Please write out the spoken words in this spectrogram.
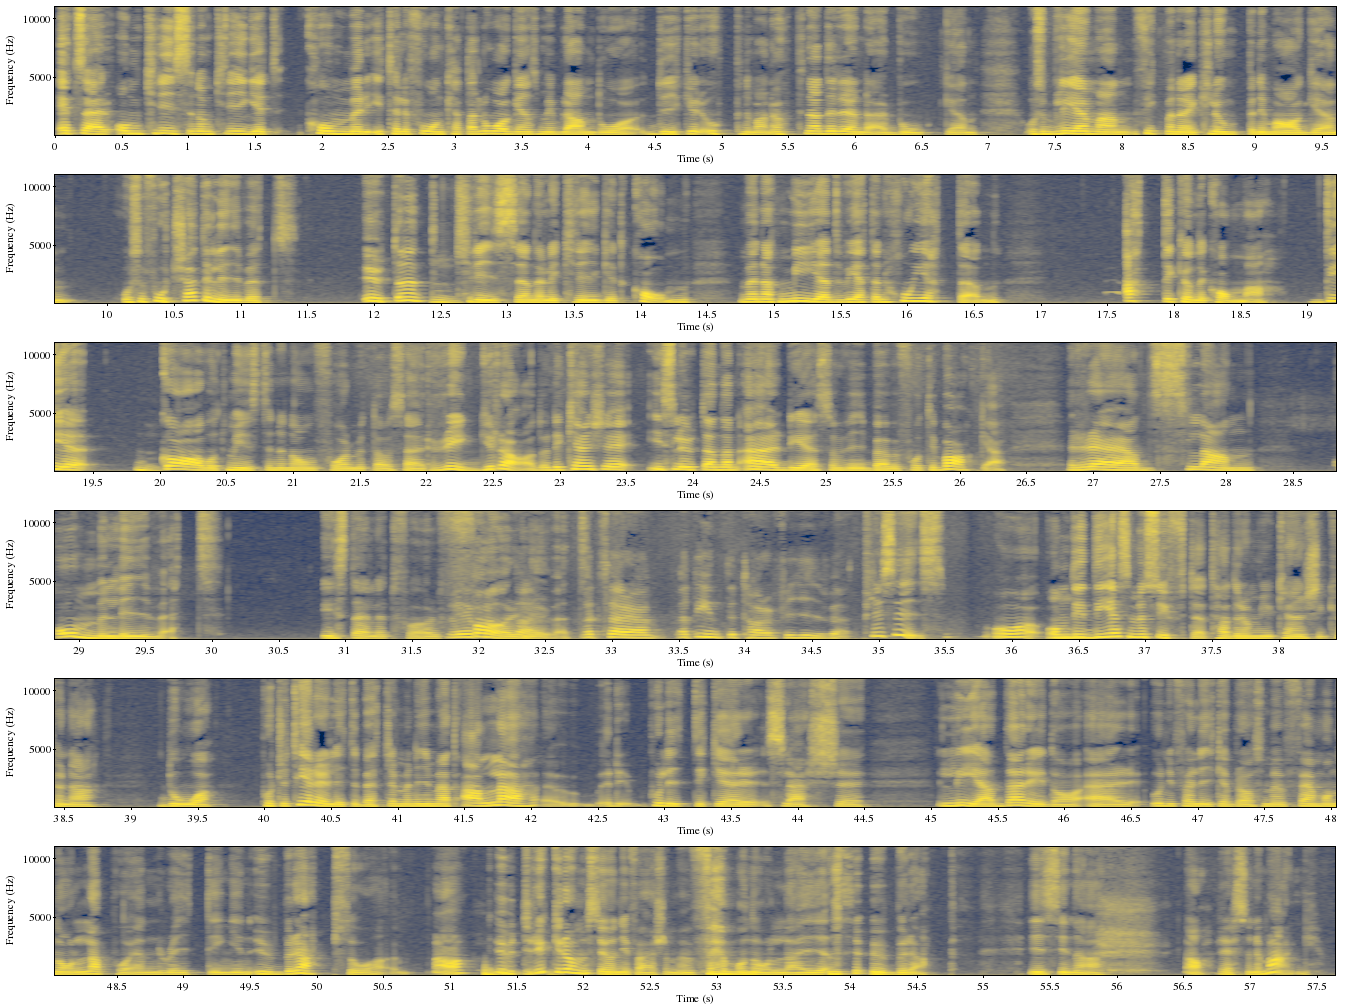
ett så här, om krisen, om kriget kommer i telefonkatalogen som ibland då dyker upp när man öppnade den där boken. Och så blev man, fick man den där klumpen i magen och så fortsatte livet utan att mm. krisen eller kriget kom. Men att medvetenheten att det kunde komma, det mm. gav åtminstone någon form av så här ryggrad. Och det kanske i slutändan är det som vi behöver få tillbaka. Rädslan om livet istället för för livet. Att, här, att inte ta det för givet. Precis. Och om mm. det är det som är syftet hade de ju kanske kunnat då porträttera det lite bättre. Men i och med att alla eh, politiker slash eh, ledare idag är ungefär lika bra som en 5 och nolla på en rating i en Uber-app så ja, uttrycker de sig ungefär som en 5 och nolla i en Uber-app i sina ja, resonemang.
